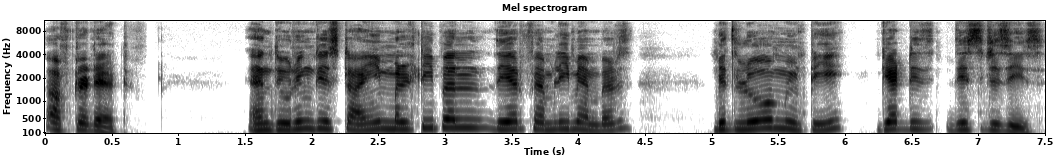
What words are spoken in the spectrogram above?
after that. And during this time multiple their family members with low immunity get this disease.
